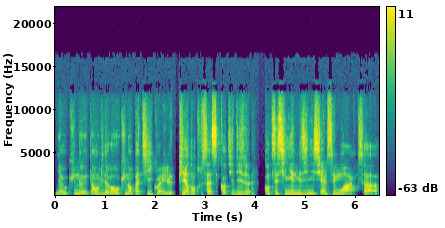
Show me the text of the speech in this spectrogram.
il y a aucune t'as envie d'avoir aucune empathie quoi. Et le pire dans tout ça c'est quand ils disent quand c'est signé de mes initiales c'est moi. Alors ça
